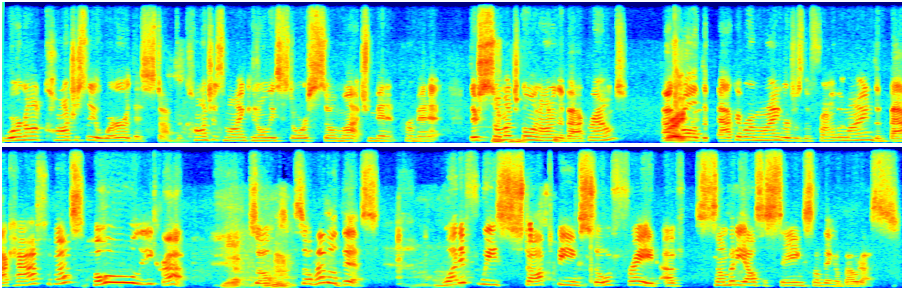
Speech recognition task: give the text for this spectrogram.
we're not consciously aware of this stuff. The conscious mind can only store so much minute per minute. There's so much going on in the background. I Right. call it the back of our mind versus the front of the mind. The back half of us. Holy crap! yeah. So, Mhm. so how about this? What if we stopped being so afraid of somebody else saying something about us?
